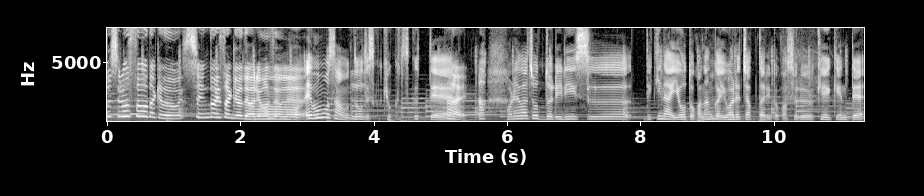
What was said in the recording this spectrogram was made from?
面面白そうだけどしんどい作業ではありますよね。えももさんはどうですか、曲作って、はい。あこれはちょっとリリースできないよとかなんか言われちゃったりとかする経験って、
